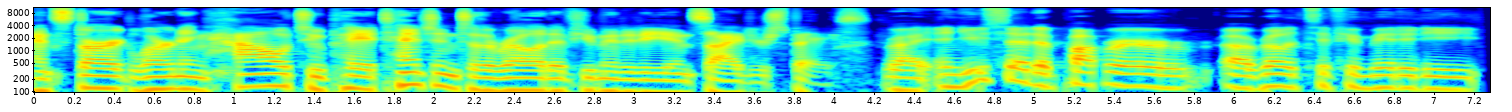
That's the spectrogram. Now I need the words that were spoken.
and start learning how to pay attention to the relative humidity inside your space Right. And you said a proper uh, relative humidity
